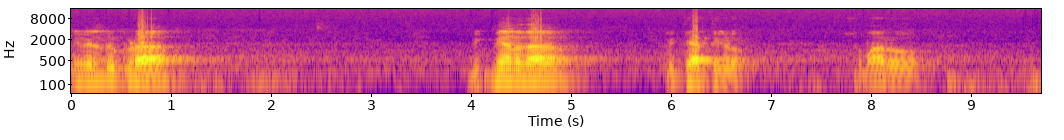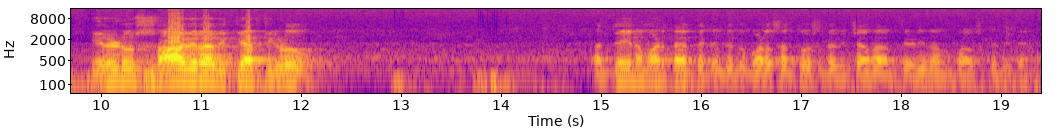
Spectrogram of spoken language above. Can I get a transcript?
ನೀವೆಲ್ಲರೂ ಕೂಡ ವಿಜ್ಞಾನದ ವಿದ್ಯಾರ್ಥಿಗಳು ಸುಮಾರು ಎರಡು ಸಾವಿರ ವಿದ್ಯಾರ್ಥಿಗಳು ಅಧ್ಯಯನ ಮಾಡ್ತಾ ಇರ್ತಕ್ಕಂಥದ್ದು ಬಹಳ ಸಂತೋಷದ ವಿಚಾರ ಅಂತೇಳಿ ನಾನು ಭಾವಿಸ್ಕೊಂಡಿದ್ದೇನೆ.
